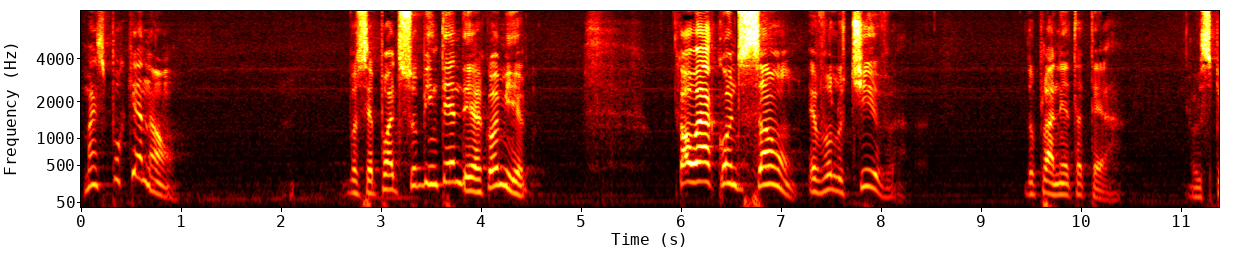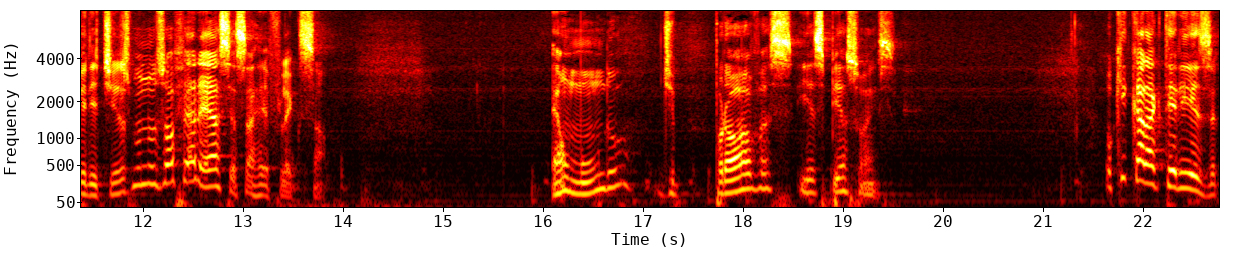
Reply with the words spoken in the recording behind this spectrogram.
Mas por que não? Você pode subentender comigo. Qual é a condição evolutiva do planeta Terra? O Espiritismo nos oferece essa reflexão. É um mundo de provas e expiações. O que caracteriza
